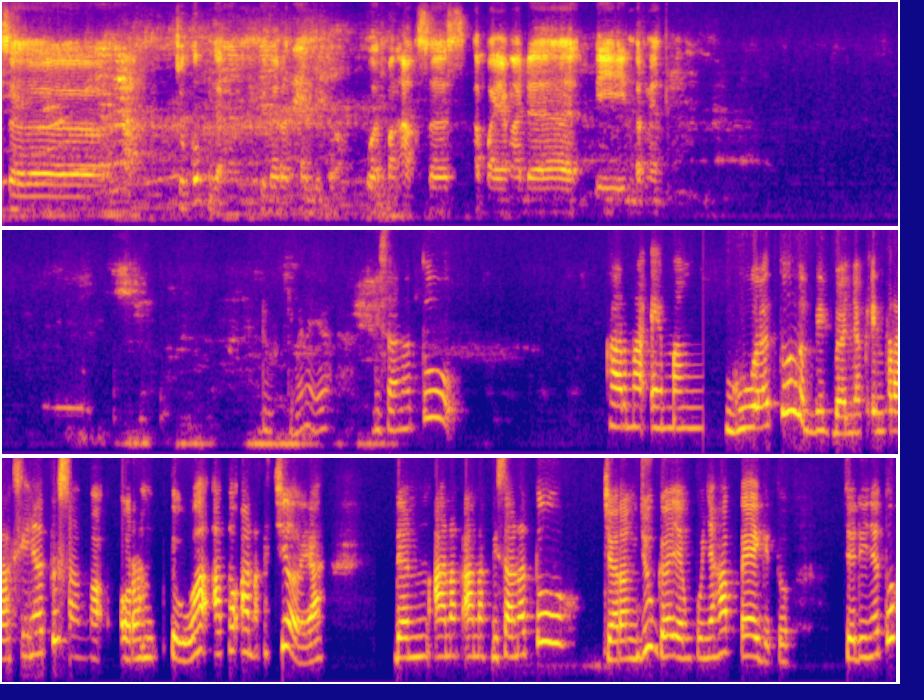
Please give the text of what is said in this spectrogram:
Se cukup nggak ibaratnya gitu buat mengakses apa yang ada di internet? Duh, gimana ya? Di sana tuh karena emang gue tuh lebih banyak interaksinya tuh sama orang tua atau anak kecil ya. Dan anak-anak di sana tuh jarang juga yang punya HP gitu. Jadinya tuh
